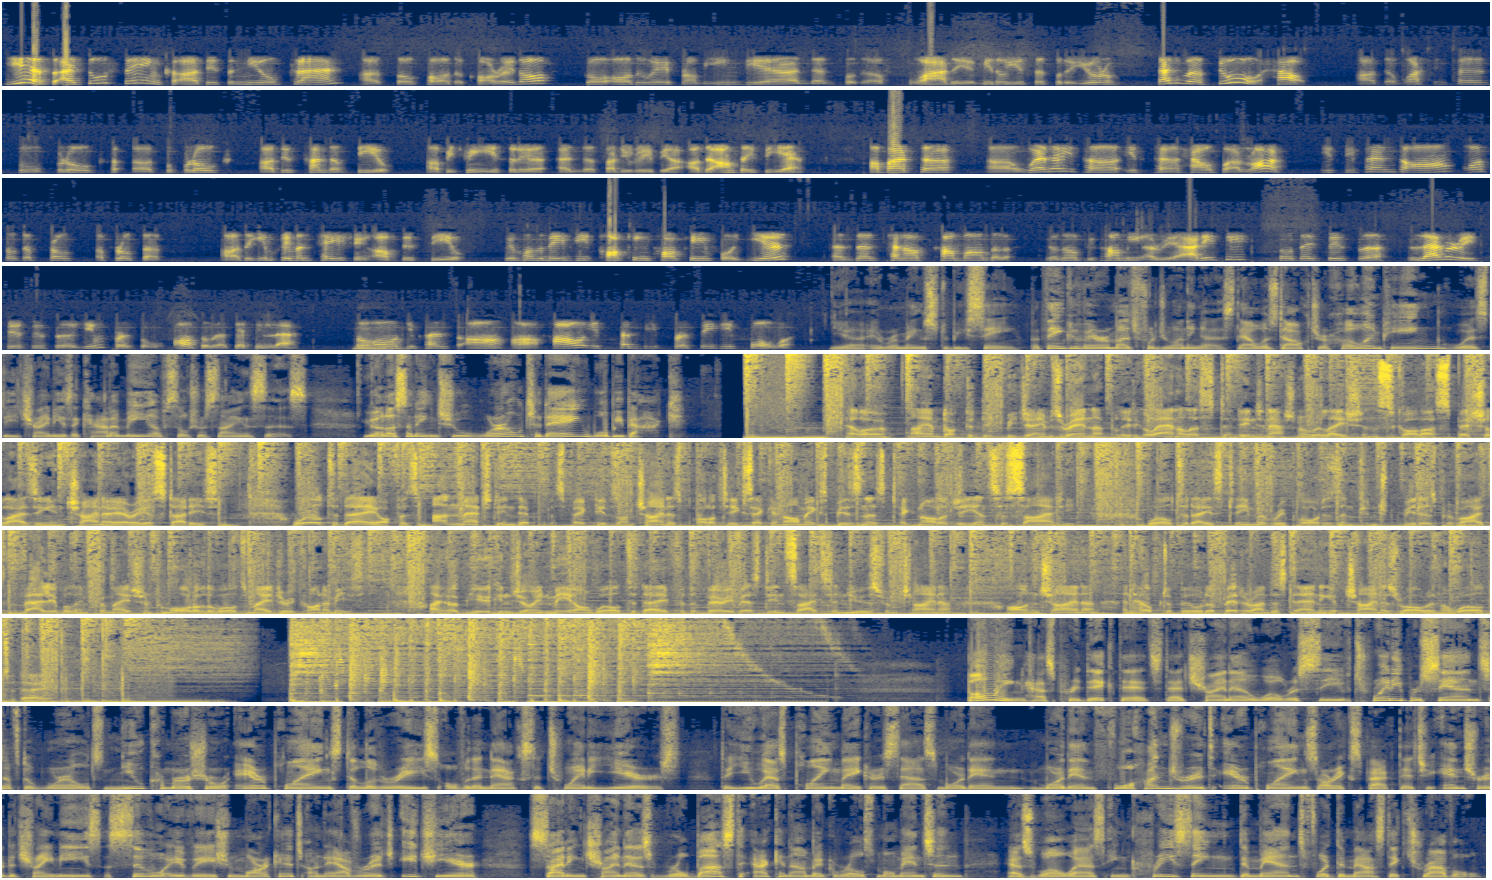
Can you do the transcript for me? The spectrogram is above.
Yes, I do think uh, this new plan, uh, so-called corridor, go all the way from India and then to the the Middle East to the Europe. That will do help uh, the Washington to block uh, to block uh, this kind of deal uh, between Israel and Saudi Arabia. the answer is yes, but whether it it can help a lot, it depends on also the pro- process, the implementation of this deal because maybe talking, talking for years and then cannot come on the you know, becoming a reality. So this, this uh, leverage, this uh, influence also are getting less. So Mm. all depends on uh, how it can be proceeded forward. Yeah, it remains to be seen. But thank you very much for joining us. That was Dr. He Wenping with the Chinese Academy of Social Sciences. You are listening to World Today. We'll be back. Hello, I am Dr. Digby James Wren, a political analyst and international relations scholar specializing in China area studies. World Today offers unmatched in depth perspectives on China's politics, economics, business, technology, and society. World Today's team of reporters and contributors provides valuable information from all of the world's major economies. I hope you can join me on World Today for the very best insights and news from China, on China, and help to build a better understanding of China's role in the world today. Boeing has predicted that China will receive 20% of the world's new commercial airplanes deliveries over the next 20 years. The US plane maker says more than more than 400 airplanes are expected to enter the Chinese civil aviation market on average each year, citing China's robust economic growth momentum as well as increasing demand for domestic travel.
